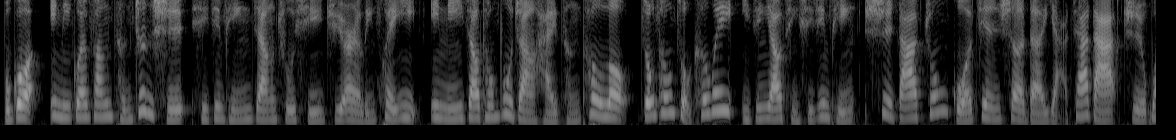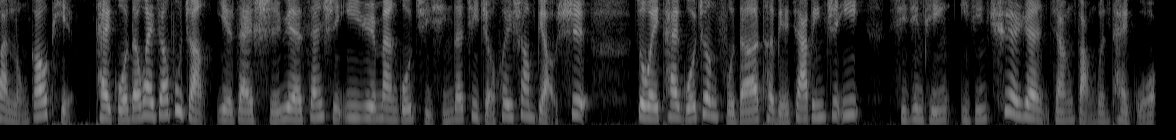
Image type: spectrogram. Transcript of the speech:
不过，印尼官方曾证实习近平将出席 G20 会议。印尼交通部长还曾透露，总统佐科威已经邀请习近平试搭中国建设的雅加达至万隆高铁。泰国的外交部长也在十月三十一日曼谷举行的记者会上表示，作为泰国政府的特别嘉宾之一。习近平已经确认将访问泰国。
